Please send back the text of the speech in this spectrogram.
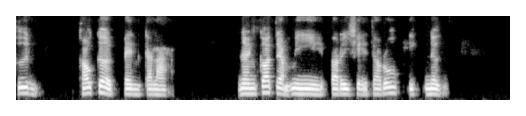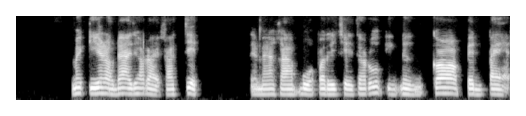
ขึ้น เขาเกิดเป็นกลาดนั้นก็จะมีปริเฉทรูปอีกหนึ่ง เมื่อกี้เราได้เท่าไหร่คะเจ็ดใช่ไหมคะบวกปริเฉทรูปอีกหนึ่งก็เป็นแปด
